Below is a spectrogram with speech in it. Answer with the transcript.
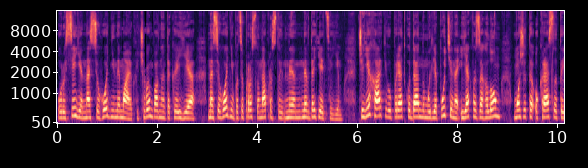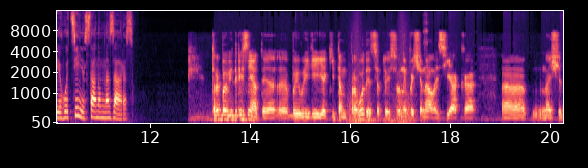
у Росії на сьогодні немає. Ключовим, певно, таки є на сьогодні, бо це просто-напросто не, не вдається їм. Чи є Харків у порядку денному для Путіна, і як ви загалом можете окреслити його цілі станом на зараз? Треба відрізняти е, бойові дії, які там проводяться. Тобто вони починались як е, е, значить,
